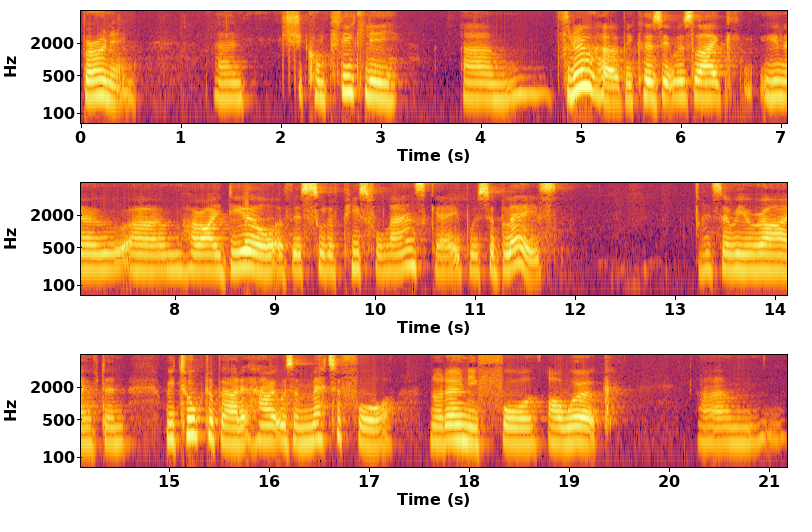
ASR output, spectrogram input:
burning, and she completely um, threw her because it was like, you know, um, her ideal of this sort of peaceful landscape was ablaze. And so we arrived and we talked about it, how it was a metaphor not only for our work um,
